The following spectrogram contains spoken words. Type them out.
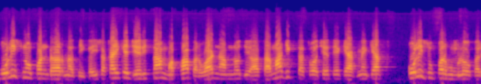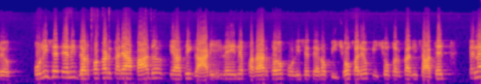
પોલીસનો પણ ડર નથી. કહી શકાય કે જે રીતના મફા ભરવાડ નામનો જે અસામાજિક તત્વ છે, તે ક્યાંક ને ક્યાંક પોલીસ ઉપર હુમલો કર્યો. પોલીસે તેની ધરપકડ કર્યા બાદ ત્યાંથી ગાડી લઈને ફરાર થયો. પોલીસે તેનો પીછો કર્યો. પીછો કરતાની સાથે જ તેને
